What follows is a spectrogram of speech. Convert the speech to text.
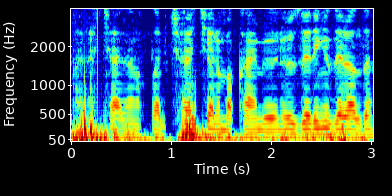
Hadi çaydanlıkla bir çay içelim bakayım böyle özlediniz herhalde.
